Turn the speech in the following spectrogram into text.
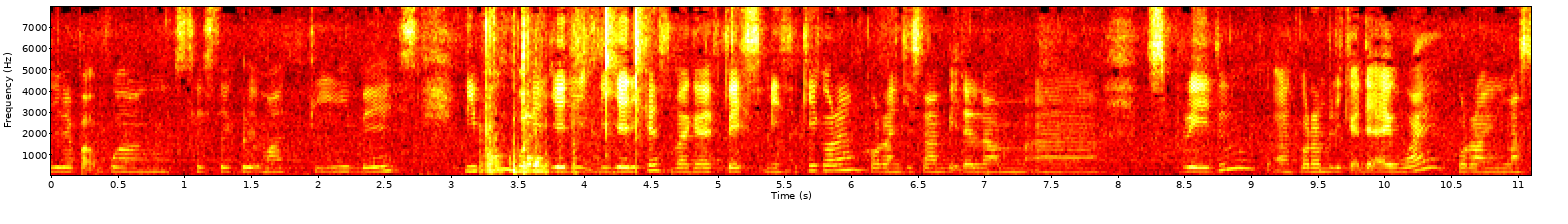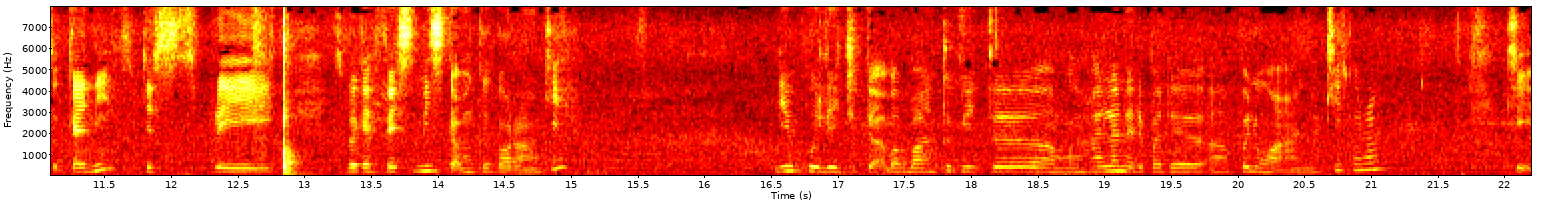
Dia dapat buang sel-sel kulit mati best. Ni pun boleh jadi dijadikan sebagai face mist okay korang? Korang just ambil dalam uh, spray tu. Uh, korang beli kat DIY korang masukkan ni just spray sebagai face mist kat muka korang okey dia boleh juga membantu kita menghalang daripada uh, penuaan. Okey korang? Okey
